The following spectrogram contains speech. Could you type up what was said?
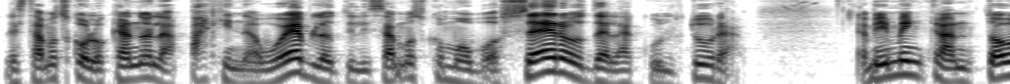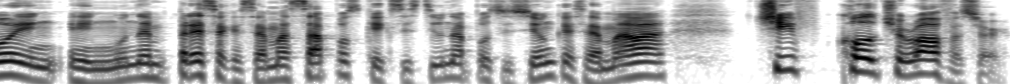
La estamos colocando en la página web, la utilizamos como voceros de la cultura. A mí me encantó en, una empresa que se llama Sapos que existía una posición que se llamaba Chief Culture Officer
